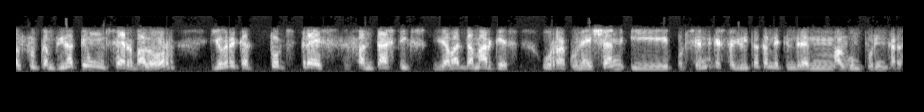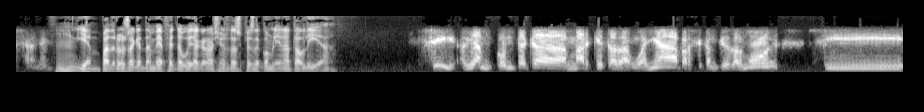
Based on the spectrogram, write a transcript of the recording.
el subcampionat té un cert valor, jo crec que tots tres fantàstics, llevat de Márquez, ho reconeixen i potser en aquesta lluita també tindrem algun punt interessant. Eh? Mm -hmm. I en Pedrosa, que també ha fet avui declaracions després de com li ha anat el dia. Sí, aviam, compte que Márquez ha de guanyar per ser campió del món, si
